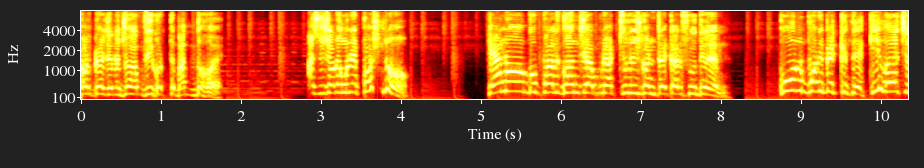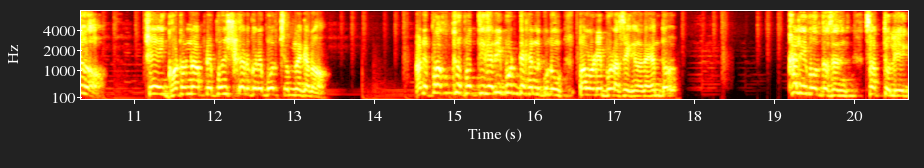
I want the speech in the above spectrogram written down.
সরকার যেন জবাবদিহি করতে বাধ্য হয়। আসলে জনগণের প্রশ্ন, কেন গোপালগঞ্জে আপনি আটচল্লিশ ঘন্টায় কারফিউ দিলেন? কোন পরিপ্রেক্ষিতে কি হয়েছিল? সেই ঘটনা আপনি পরিষ্কার করে বলছেন না কেন? আপনি পত্র পত্রিকা রিপোর্ট দেখেন, কোন ভালো রিপোর্ট আছে কিনা দেখেন তো? খালি বলতেছেন ছাত্রলীগ,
